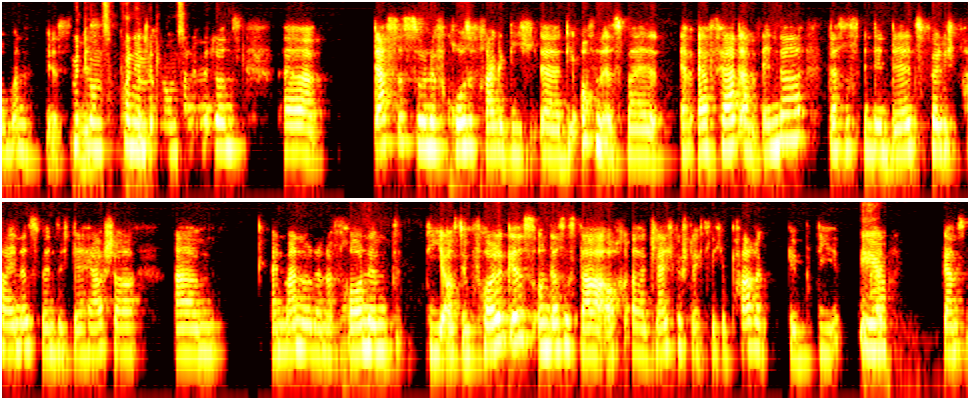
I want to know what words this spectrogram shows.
oh Mann, wie ist Mit uns, von den Mit- mit uns. den Mittelns, äh, das ist so eine große Frage, die, ich, äh, die offen ist, weil er erfährt am Ende, dass es in den Dells völlig fein ist, wenn sich der Herrscher ähm, einen Mann oder eine Frau nimmt, die aus dem Volk ist und dass es da auch äh, gleichgeschlechtliche Paare gibt, die Eher. halt ganz,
